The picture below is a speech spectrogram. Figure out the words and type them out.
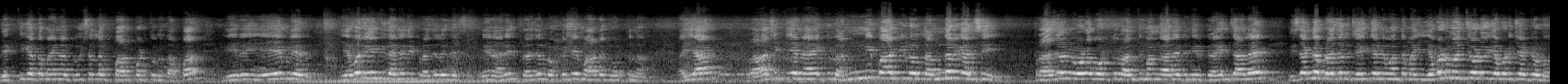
వ్యక్తిగతమైన దూషణలకు పాల్పడుతున్నారు తప్ప వేరే ఏం లేదు. ఎవరేంటిది అనేది ప్రజలే తెలుసు. నేను అనేది ప్రజలు ఒక్కటే మాట కోరుతున్నా. అయ్యా రాజకీయ నాయకులు అన్ని పార్టీల వాళ్ళు అందరూ కలిసి ప్రజలను ఓడగొడుతున్నారు అంతిమంగా అనేది మీరు గ్రహించాలి. నిజంగా ప్రజలు చైతన్యవంతమై ఎవడు మంచోడు ఎవడు చెడ్డోడు.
